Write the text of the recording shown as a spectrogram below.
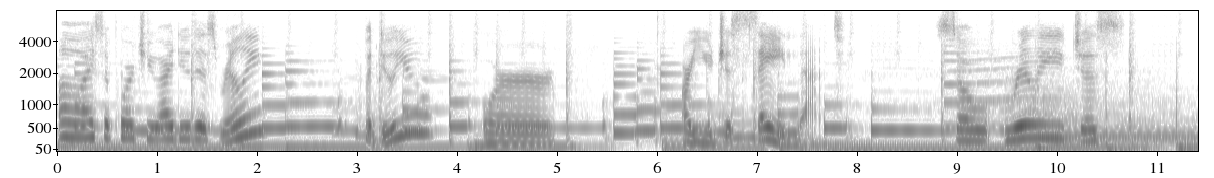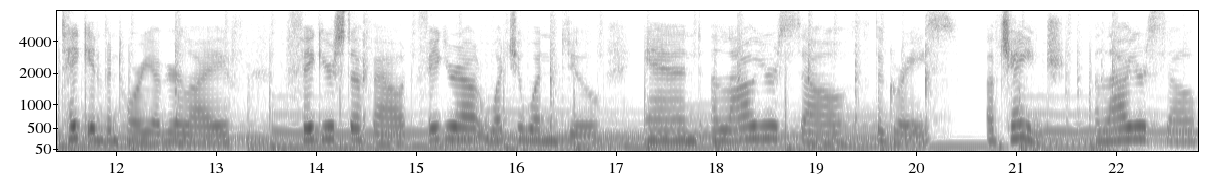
Oh, I support you, I do this. Really? But do you? Or are you just saying that? So, really, just take inventory of your life, figure stuff out, figure out what you want to do, and allow yourself the grace of change. Allow yourself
